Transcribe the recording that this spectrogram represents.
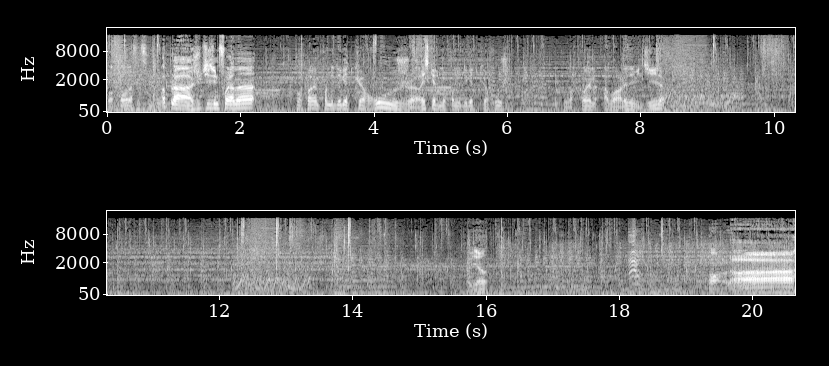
Bon, on a fait fou. Hop là, j'utilise une fois la main pour pas me prendre de dégâts de cœur rouge. Risquer de me prendre de dégâts de cœur rouge. Pour pouvoir quand même avoir le Devil Deal. Très bien. Oh là là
